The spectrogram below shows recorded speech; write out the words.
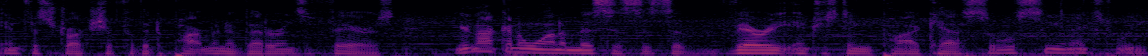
infrastructure for the Department of Veterans Affairs. You're not going to want to miss this. It's a very interesting podcast, so we'll see you next week.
